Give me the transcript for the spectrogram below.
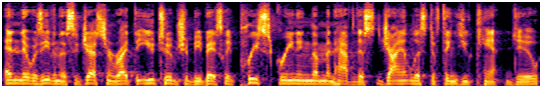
and there was even the suggestion, right, that YouTube should be basically pre-screening them and have this giant list of things you can't do.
